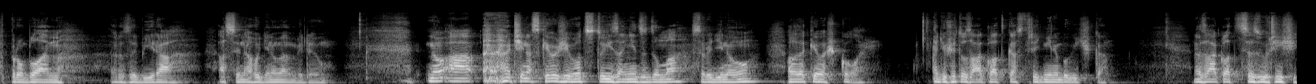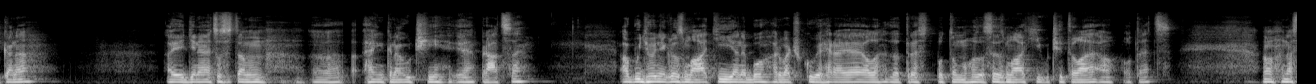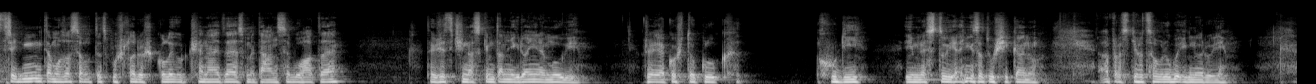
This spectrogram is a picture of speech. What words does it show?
problém rozebírá asi na hodinovém videu. No a činaského život stojí za nic doma s rodinou, ale taky ve škole. Ať už je to základka, střední nebo výška. Na základce zuří šikana a jediné, co se tam uh, Hank naučí, je práce. A buď ho někdo zmlátí, anebo hrvačku vyhraje, ale za trest potom ho zase zmlátí učitelé a otec. No, na střední tam ho zase otec pošle do školy určené té smetánce bohaté, takže s činaským tam nikdo ani nemluví. Že jakožto kluk chudý jim nestojí ani za tu šikanu a prostě ho celou dobu ignorují.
